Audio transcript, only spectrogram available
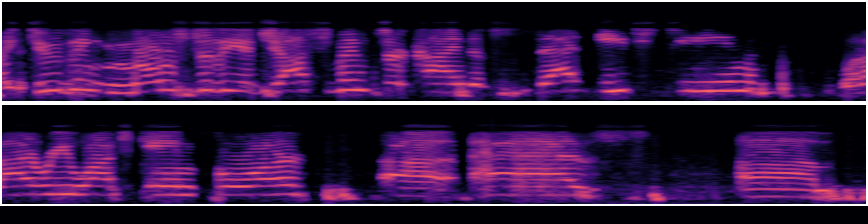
I do think most of the adjustments are kind of set. Each team, when I rewatch Game Four, uh, has um,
